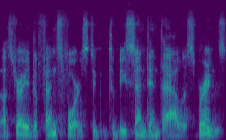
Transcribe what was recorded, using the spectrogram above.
Australia Defence Force to, to be sent into Alice Springs.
